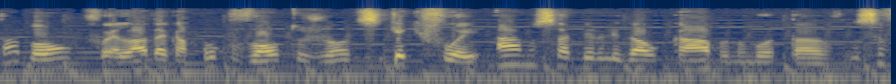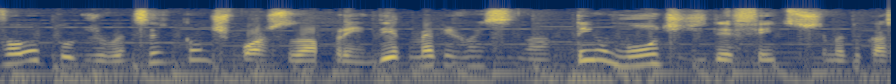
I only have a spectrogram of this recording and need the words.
Tá bom. Foi lá, daqui a pouco volta o João. Disse: o que que foi? Ah, não saberam ligar o cabo, não botava. Você falou tudo, Giovanni. Vocês não estão dispostos a aprender, como é que eles vão ensinar? Tem um monte de defeitos no sistema educacional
